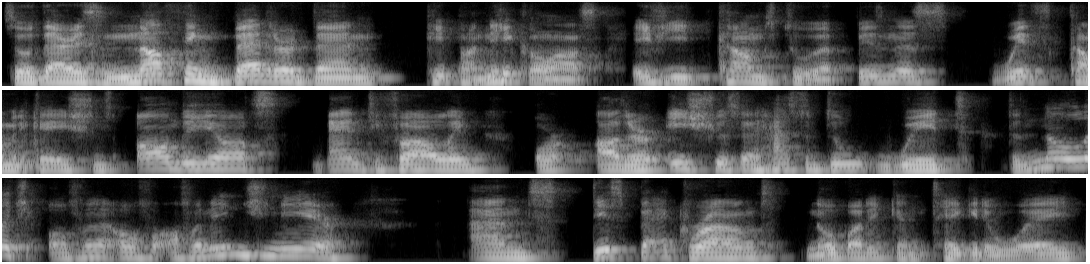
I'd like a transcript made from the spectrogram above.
So there is nothing better than Pippa Nicholas if it comes to a business with communications on the yachts, anti-fouling, or other issues that has to do with the knowledge of an, of, of an engineer. And this background, nobody can take it away,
